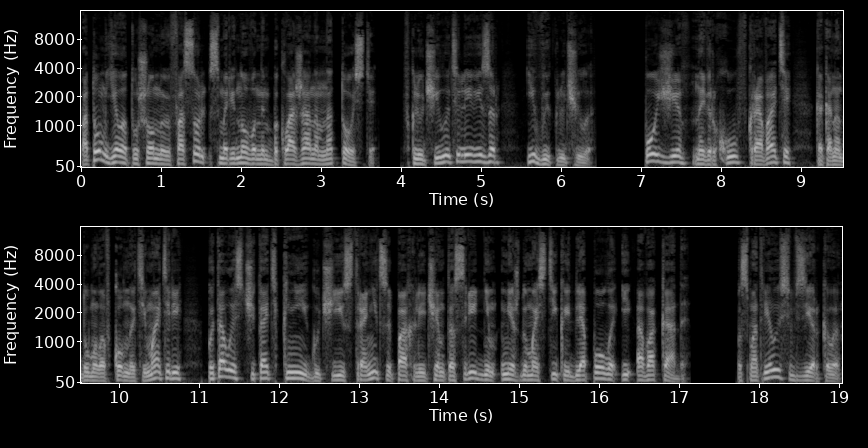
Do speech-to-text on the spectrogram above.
Потом ела тушеную фасоль с маринованным баклажаном на тосте, включила телевизор и выключила, Позже, наверху, в кровати, как она думала в комнате матери, пыталась читать книгу, чьи страницы пахли чем-то средним между мастикой для пола и авокадо. Посмотрелась в зеркало,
